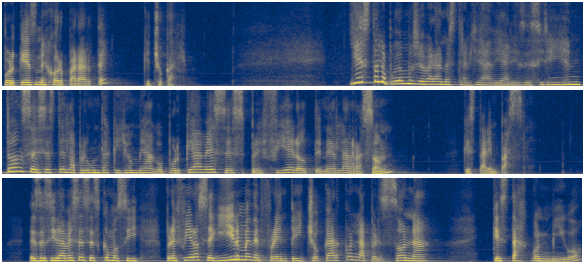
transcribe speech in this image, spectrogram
porque es mejor pararte que chocar. Y esto lo podemos llevar a nuestra vida diaria, es decir, y entonces esta es la pregunta que yo me hago, ¿por qué a veces prefiero tener la razón que estar en paz? Es decir, a veces es como si prefiero seguirme de frente y chocar con la persona que está conmigo,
